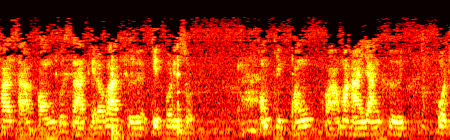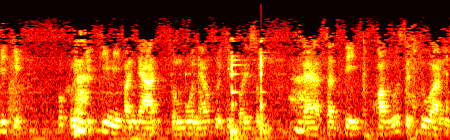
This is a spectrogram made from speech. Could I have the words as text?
ภาษาของพุทธาเทรวาคือจิตบริสุทธิ์ ของจิตของขวามหายานคือโพธิจิต ก็คือจิตที่มีปัญญาสมบูรณ์แล้วคือจิตบริสุทธิ์ แต่สติความรู้สึกตัวนี่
